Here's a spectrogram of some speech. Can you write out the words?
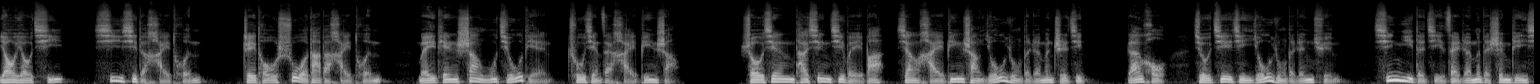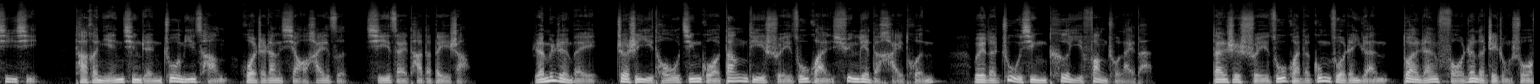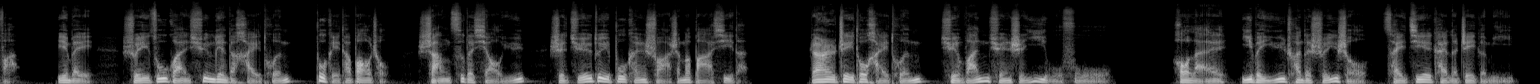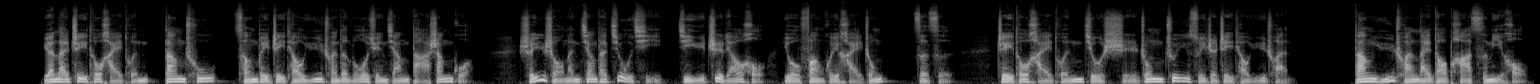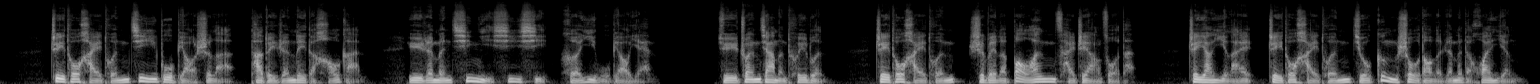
幺幺七，嬉戏的海豚。这头硕大的海豚每天上午九点出现在海滨上。首先，它掀起尾巴向海滨上游泳的人们致敬，然后就接近游泳的人群，亲昵地挤在人们的身边嬉戏。它和年轻人捉迷藏，或者让小孩子骑在它的背上。人们认为这是一头经过当地水族馆训练的海豚，为了助兴特意放出来的。但是水族馆的工作人员断然否认了这种说法，因为水族馆训练的海豚不给它报酬。赏赐的小鱼是绝对不肯耍什么把戏的，然而这头海豚却完全是义务服务。后来，一位渔船的水手才揭开了这个谜。原来，这头海豚当初曾被这条渔船的螺旋桨打伤过，水手们将它救起，给予治疗后又放回海中。自此，这头海豚就始终追随着这条渔船。当渔船来到帕茨密后，这头海豚进一步表示了它对人类的好感，与人们亲昵嬉戏和义务表演。据专家们推论，这头海豚是为了报恩才这样做的。这样一来，这头海豚就更受到了人们的欢迎。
